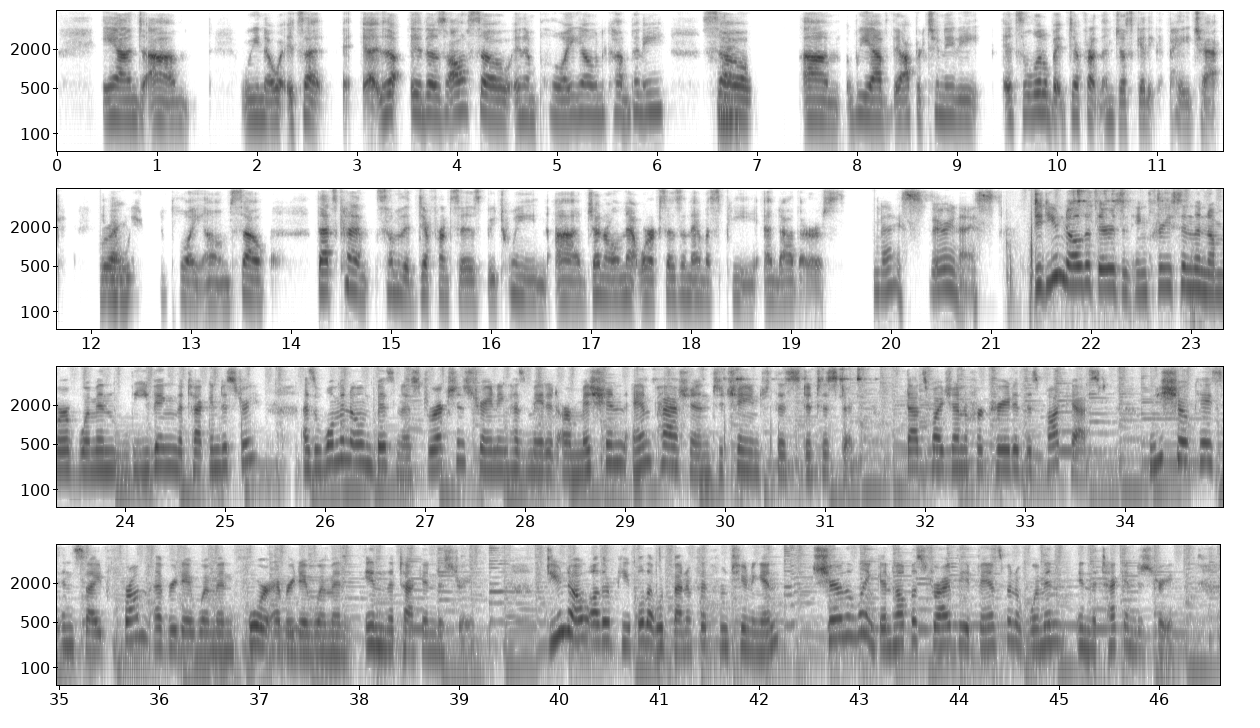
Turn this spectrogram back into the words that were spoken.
And um, we know it's a, it it is also an employee owned company. So um, we have the opportunity. It's a little bit different than just getting a paycheck. Right. we employee owned. So that's kind of some of the differences between uh, General Networks as an MSP and others. Nice. Very nice. Did you know that there is an increase in the number of women leaving the tech industry? As a woman owned business, Directions Training has made it our mission and passion to change this statistic. That's why Jennifer created this podcast. We showcase insight from everyday women for everyday women in the tech industry. Do you know other people that would benefit from tuning in? Share the link and help us drive the advancement of women in the tech industry.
